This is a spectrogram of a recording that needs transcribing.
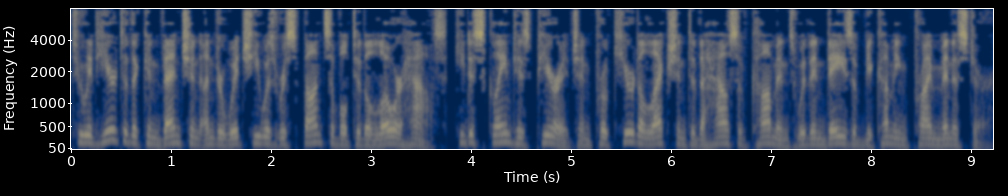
To adhere to the convention under which he was responsible to the lower house, he disclaimed his peerage and procured election to the House of Commons within days of becoming Prime Minister.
